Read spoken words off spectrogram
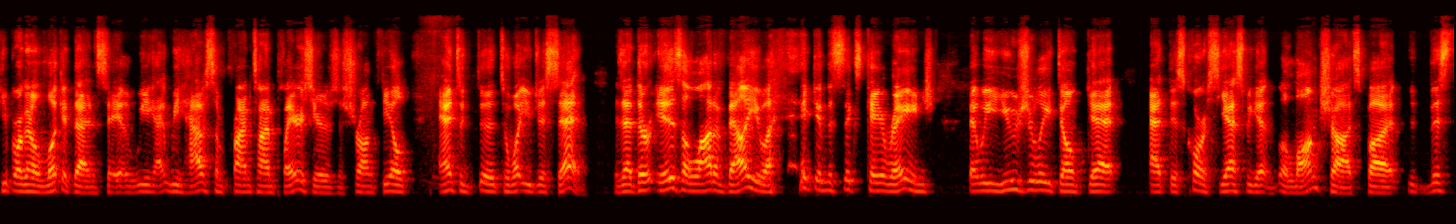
people are going to look at that and say we we have some primetime players here. There's a strong field, and to, to, to what you just said is that there is a lot of value I think in the six K range that we usually don't get at this course. Yes, we get the long shots, but this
